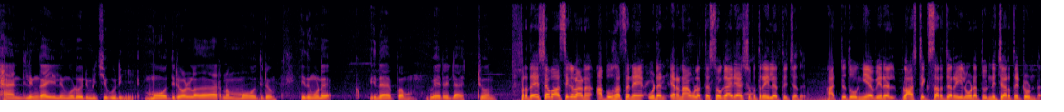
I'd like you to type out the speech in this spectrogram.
ഹാൻഡിലും കയ്യിലും കൂടെ ഒരുമിച്ച് കുടുങ്ങി. മോതിരം ഉള്ളത് കാരണം മോതിരം ഇതും കൂടെ ഇതായപ്പം വിരൽ അറ്റു വന്നു. പ്രദേശവാസികളാണ് അബു ഹസനെ ഉടൻ എറണാകുളത്തെ സ്വകാര്യ ആശുപത്രിയിൽ എത്തിച്ചത് അറ്റുതൂങ്ങിയ വിരൽ പ്ലാസ്റ്റിക് സർജറിയിലൂടെ തുന്നിച്ചേർത്തിട്ടുണ്ട്.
